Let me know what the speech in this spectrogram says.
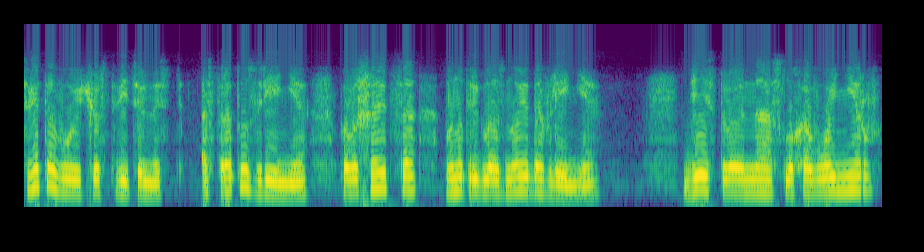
световую чувствительность, остроту зрения, повышается внутриглазное давление. Действуя на слуховой нерв,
